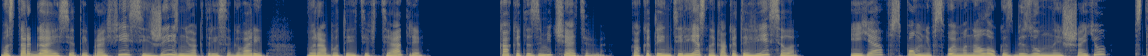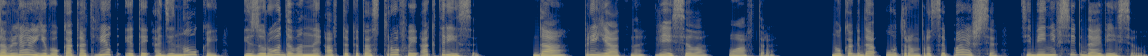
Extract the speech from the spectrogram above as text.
восторгаясь этой профессией, жизнью актриса говорит, «Вы работаете в театре? Как это замечательно! Как это интересно! Как это весело!» И я, вспомнив свой монолог из «Безумной Шайо», вставляю его как ответ этой одинокой, изуродованной автокатастрофой актрисы. Да, приятно, весело у автора. Но когда утром просыпаешься, тебе не всегда весело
